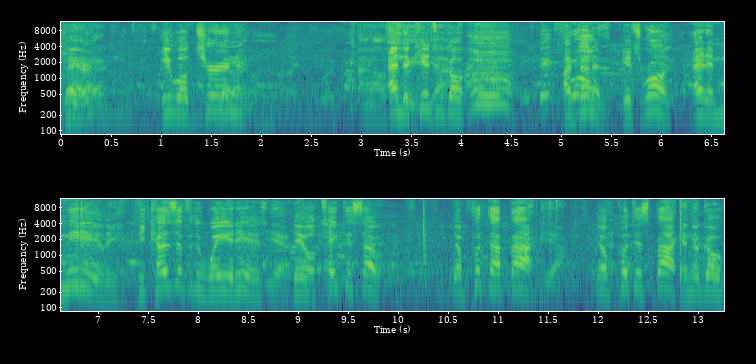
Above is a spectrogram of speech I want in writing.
here. It will turn, and, and the kids yeah. will go, oh, I've wrong. done it. It's wrong. And immediately, because of the way it is, yeah. they will take this out. They'll put that back. Yeah. They'll put this back and they'll go,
